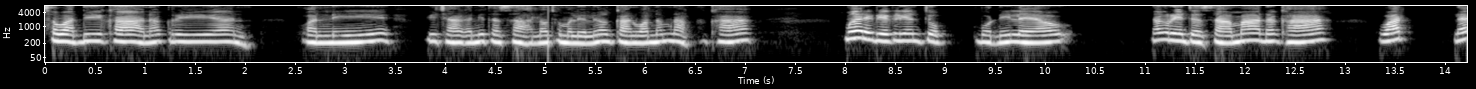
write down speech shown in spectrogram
สวัสดีค่ะนักเรียน วันนี้วิชาคณิตศาสตร์เราจะมาเรียนเรื่องการวัดน้ำหนักนะคะ เมื่อเด็กๆเรียนจบบทนี้แล้ว นักเรียนจะสามารถนะคะ วัดและ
